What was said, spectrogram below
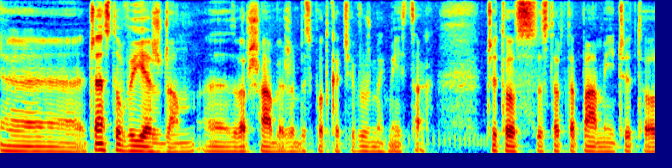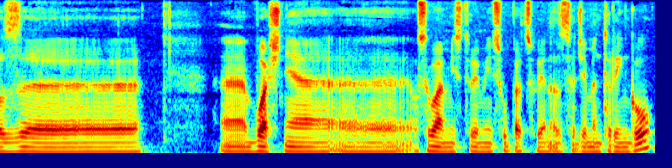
E, często wyjeżdżam e, z Warszawy, żeby spotkać się w różnych miejscach, czy to z startupami, czy to z e, właśnie osobami, z którymi współpracuję na zasadzie mentoringu.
